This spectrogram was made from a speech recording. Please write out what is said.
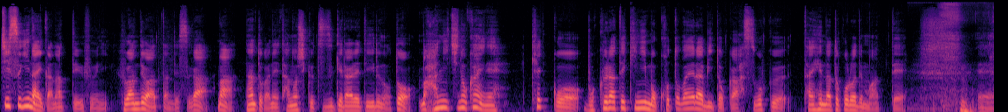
チすぎないかなっていう風に不安ではあったんですがまあなんとかね楽しく続けられているのと、まあ、半日の回ね結構僕ら的にも言葉選びとかすごく大変なところでもあって、え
